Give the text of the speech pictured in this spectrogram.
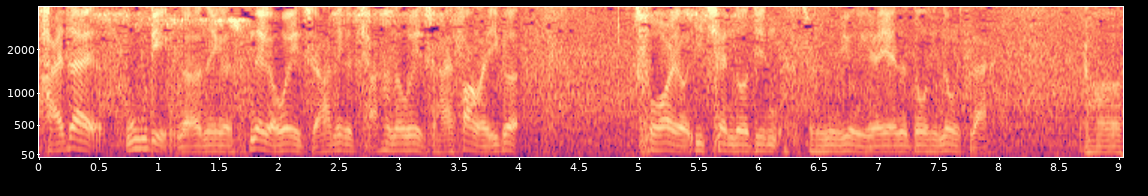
还在屋顶的那个那个位置啊，那个墙上的位置还放了一个戳有一千多斤，就是用圆圆的东西弄起来。然后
